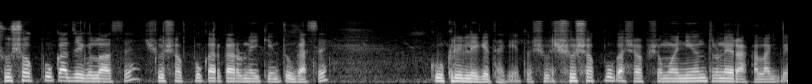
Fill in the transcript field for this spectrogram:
শোষক পোকা যেগুলো আছে, শোষক পোকার কারণেই কিন্তু গাছে কুকরি লেগে থাকে। তো শোষক পোকা সবসময় নিয়ন্ত্রণে রাখা লাগবে।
